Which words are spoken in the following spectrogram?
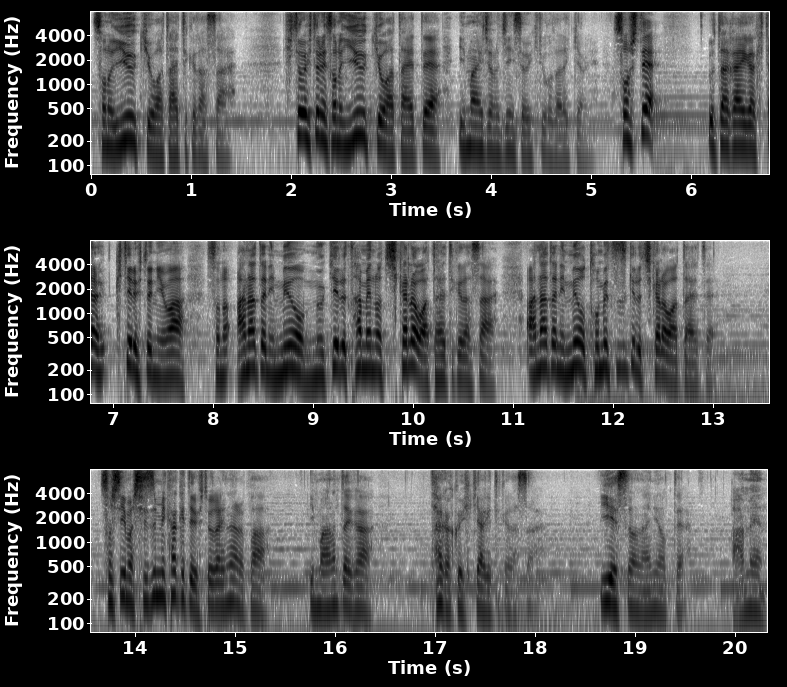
その勇気を与えてください。一人一人にその勇気を与えて今以上の人生を生きることができるように。そして疑いが来た来てる人にはそのあなたに目を向けるための力を与えてください。あなたに目を留め続ける力を与えて。そして今沈みかけている人がいならば今あなたが高く引き上げてください。イエスの名によって。アメン。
